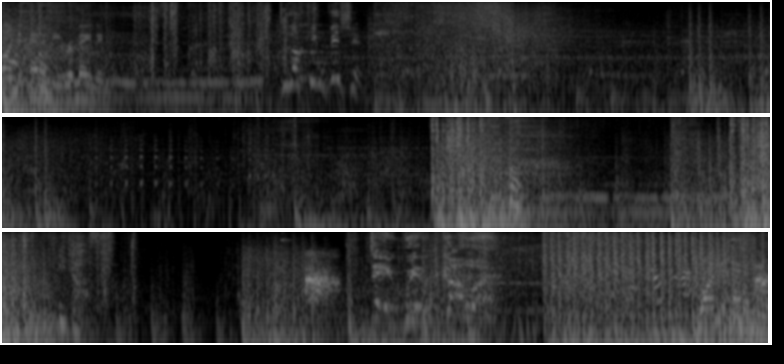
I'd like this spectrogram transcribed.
One enemy remaining. Blocking vision.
